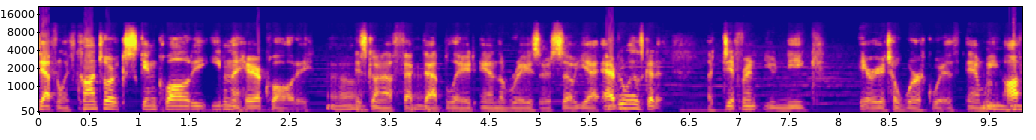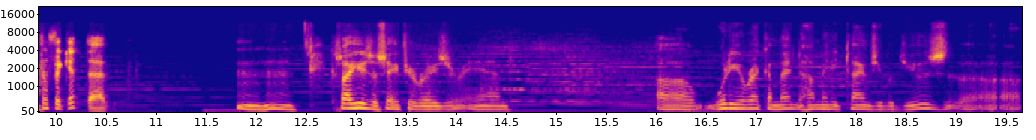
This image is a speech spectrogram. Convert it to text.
Definitely contour skin quality even the hair quality oh, is going to affect yeah. that blade and the razor so yeah everyone's got a, a different unique area to work with and we mm-hmm. often forget that because mm-hmm. i use a safety razor and uh, what do you recommend how many times you would use uh,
